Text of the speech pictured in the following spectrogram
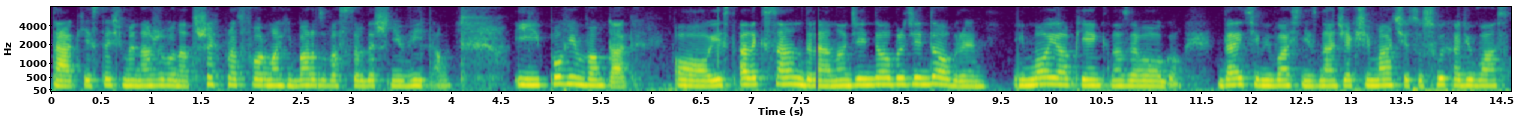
tak, jesteśmy na żywo na trzech platformach i bardzo Was serdecznie witam. I powiem Wam tak, o, jest Aleksandra, no dzień dobry, dzień dobry. I moja piękna załogo. Dajcie mi właśnie znać, jak się macie, co słychać u Was.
